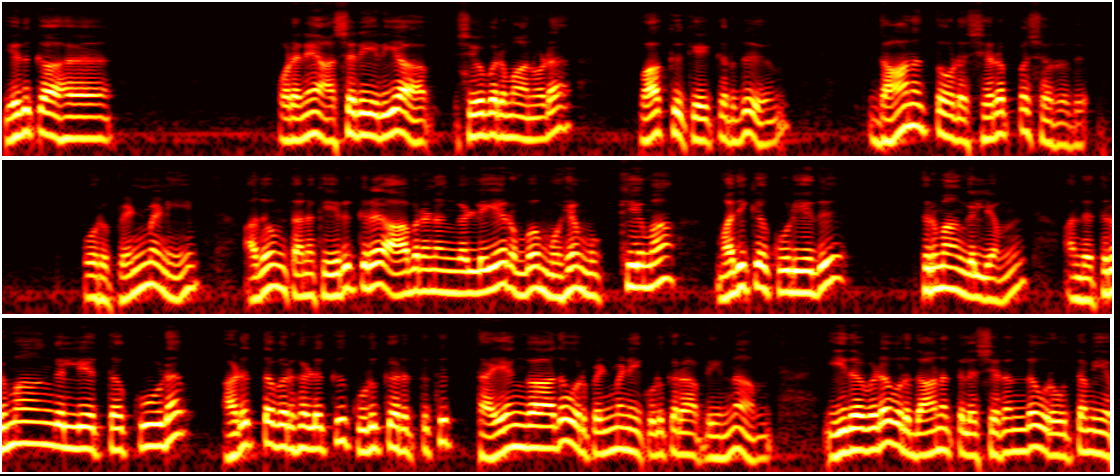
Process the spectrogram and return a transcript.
எதுக்காக? உடனே அசரீரியாக சிவபெருமானோட வாக்கு கேட்குறது தானத்தோட சிறப்பை சொல்கிறது ஒரு பெண்மணி அதுவும் தனக்கு இருக்கிற ஆபரணங்கள்லேயே ரொம்ப மிக முக்கியமாக மதிக்கக்கூடியது திருமாங்கல்யம். அந்த திருமாங்கல்யத்தை கூட அடுத்தவர்களுக்கு கொடுக்கறதுக்கு தயங்காத ஒரு பெண்மணி கொடுக்குறா அப்படின்னா இதை விட ஒரு தானத்தில் சிறந்த ஒரு உத்தமையை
